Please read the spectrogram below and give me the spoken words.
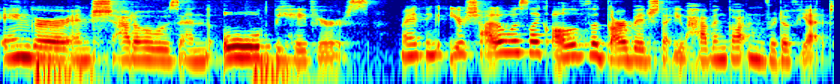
anger and shadows and old behaviors. Right? I think your shadow is like all of the garbage that you haven't gotten rid of yet.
